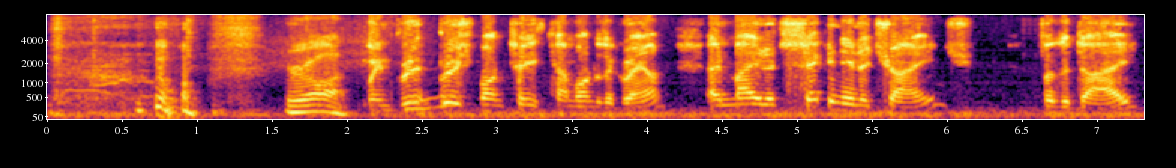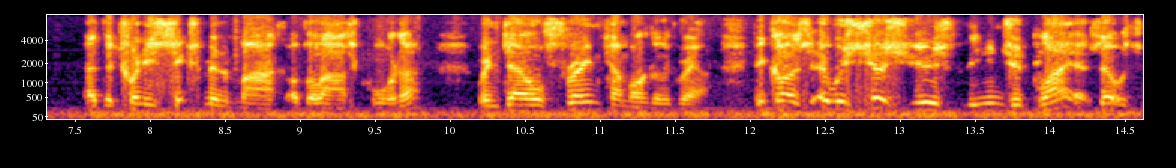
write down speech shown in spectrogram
right. When Bruce Monteath came onto the ground and made its second interchange for the day at the 26 minute mark of the last quarter when Daryl Freame came onto the ground because it was just used for the injured players. That was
